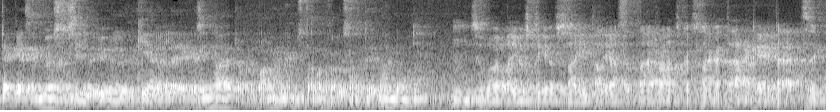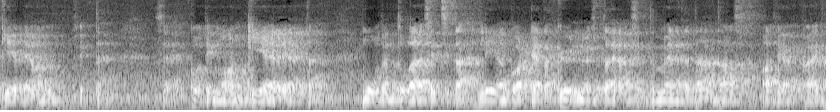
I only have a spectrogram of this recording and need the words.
tekee sen myöskin sille yhdelle kielelle, eikä siinä ajatella paljon niin sitä lokalisointia tai muuta. Mm, se voi olla just jossain Italiassa tai Ranskassa aika tärkeää, että se kieli on sitten se kotimaan kieli, että muuten tulee sit sitä liian korkeata kynnystä ja sitten menetetään taas asiakkaita.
